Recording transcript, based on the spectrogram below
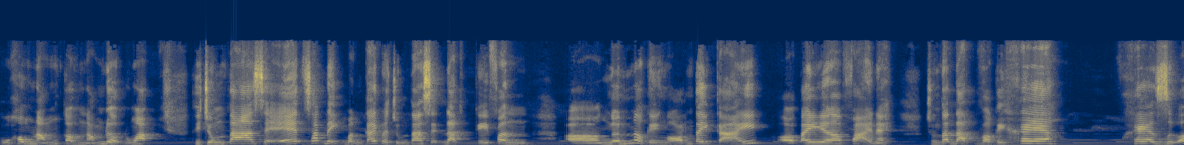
cũng không nắm cầm nắm được đúng không ạ? Thì chúng ta sẽ xác định bằng cách là chúng ta sẽ đặt cái phần uh, ngấn ở cái ngón tay cái ở tay ờ, phải này. Chúng ta đặt vào cái khe khe giữa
